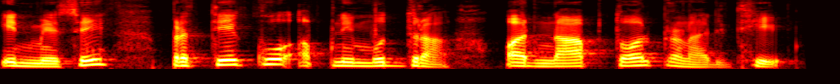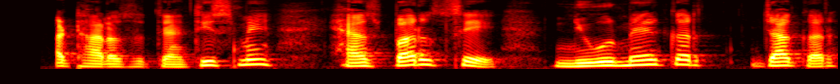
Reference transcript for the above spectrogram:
इनमें से प्रत्येक को अपनी मुद्रा और नापतौल प्रणाली थी। 1833 में हैंसबर्ग से न्यूरमेर जाकर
